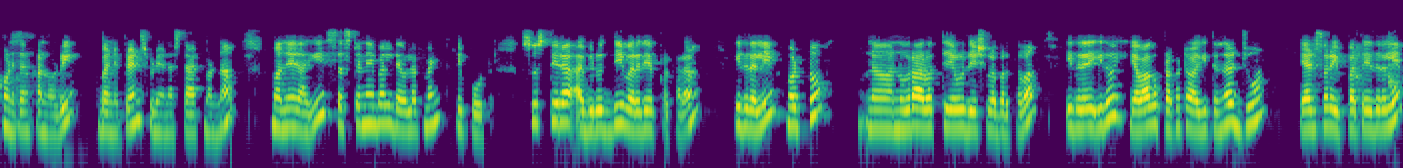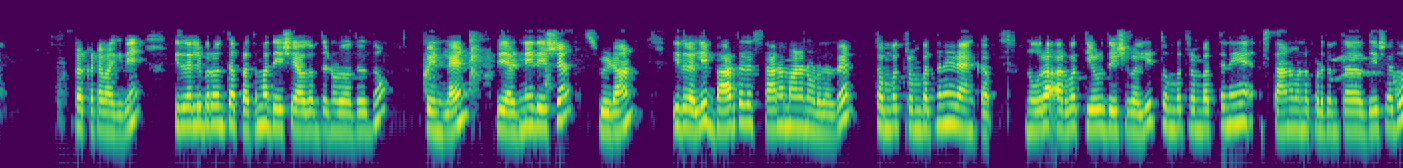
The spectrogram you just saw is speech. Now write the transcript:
ಕೊನೆ ತನಕ ನೋಡಿ. ಬನ್ನಿ ಫ್ರೆಂಡ್ಸ್ ವಿಡಿಯೋನ ಸ್ಟಾರ್ಟ್ ಮಾಡೋಣ. ಮೊದಲನೇದಾಗಿ ಸಸ್ಟೈನೇಬಲ್ ಡೆವಲಪ್ಮೆಂಟ್ ರಿಪೋರ್ಟ್ ಸುಸ್ಥಿರ ಅಭಿವೃದ್ಧಿ ವರದಿಯ ಪ್ರಕಾರ, ಇದರಲ್ಲಿ ಒಟ್ಟು ನೂರ ಅರವತ್ತೇಳು ದೇಶಗಳು ಬರ್ತವ. ಇದರ ಇದು ಯಾವಾಗ ಪ್ರಕಟವಾಗಿತ್ತು ಅಂದ್ರೆ ಜೂನ್ ಎರಡ್ ಸಾವಿರದ ಇಪ್ಪತ್ತೈದರಲ್ಲಿ ಪ್ರಕಟವಾಗಿದೆ. ಇದರಲ್ಲಿ ಬರುವಂತಹ ಪ್ರಥಮ ದೇಶ ಯಾವ್ದಂತ ನೋಡೋದು ಫಿನ್ಲ್ಯಾಂಡ್. ಎರಡನೇ ದೇಶ, ಸ್ವೀಡನ್. ಇದರಲ್ಲಿ ಭಾರತದ ಸ್ಥಾನಮಾನ ನೋಡೋದಾದ್ರೆ ತೊಂಬತ್ತೊಂಬತ್ತನೇ ರ್ಯಾಂಕ್ ನೂರ ಅರವತ್ತೇಳು ದೇಶಗಳಲ್ಲಿ ತೊಂಬತ್ತೊಂಬತ್ತನೇ ಸ್ಥಾನವನ್ನು ಪಡೆದಂತ ದೇಶ ಅದು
